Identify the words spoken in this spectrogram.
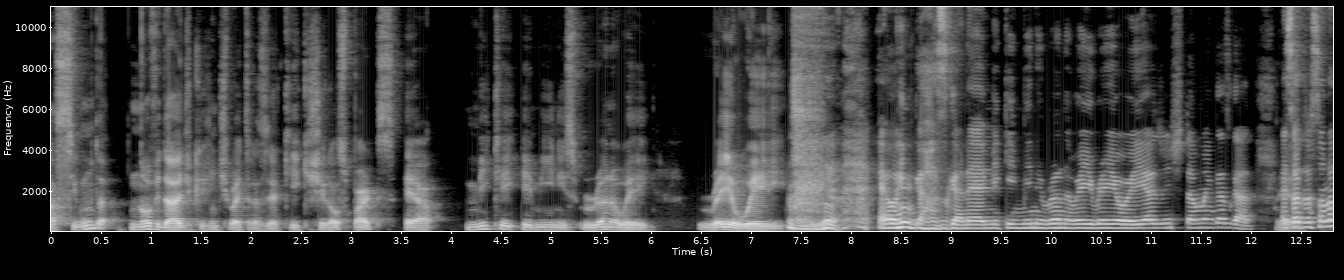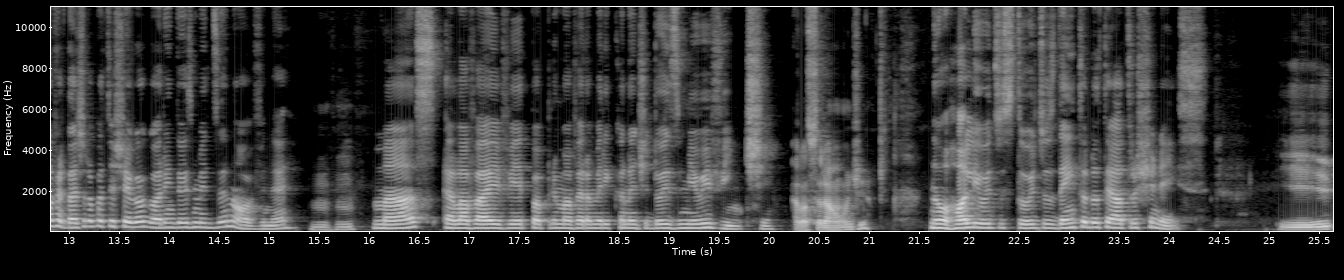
a segunda novidade que a gente vai trazer aqui, que chega aos parques, é a Mickey e Minnie's Runaway Railway. é o engasga, né? Mickey Minnie Runaway Railway, a gente dá uma engasgada. É. Essa atração, na verdade, era para ter chegado agora em 2019, né? Uhum. Mas ela vai vir para a Primavera Americana de 2020. Ela será onde? No Hollywood Studios, dentro do Teatro Chinês. E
